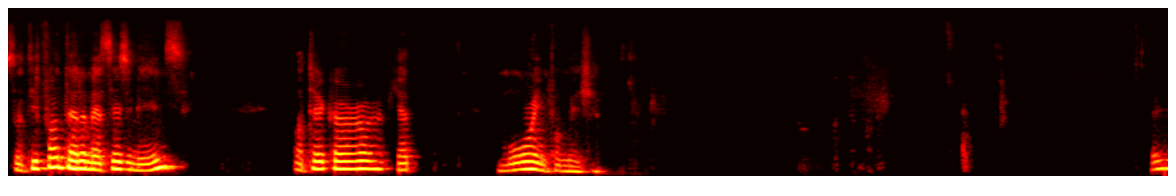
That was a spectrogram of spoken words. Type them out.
So different error message means attacker get more information. Okay.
